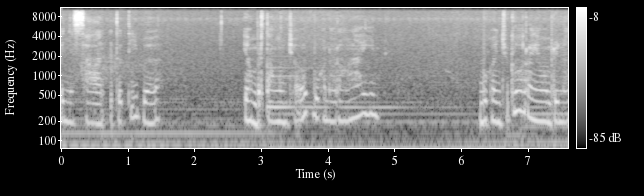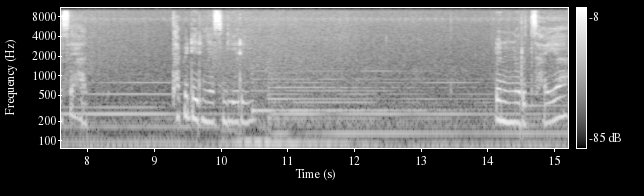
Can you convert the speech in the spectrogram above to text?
penyesalan itu tiba, yang bertanggung jawab bukan orang lain, bukan juga orang yang memberi nasihat, tapi dirinya sendiri. Dan menurut saya,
